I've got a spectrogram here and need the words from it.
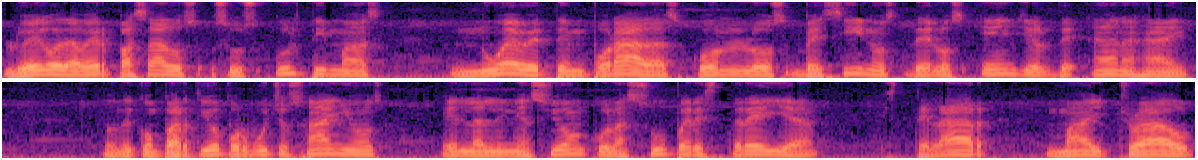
luego de haber pasado sus últimas nueve temporadas con los vecinos de los Angels de Anaheim donde compartió por muchos años en la alineación con la superestrella estelar Mike Trout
